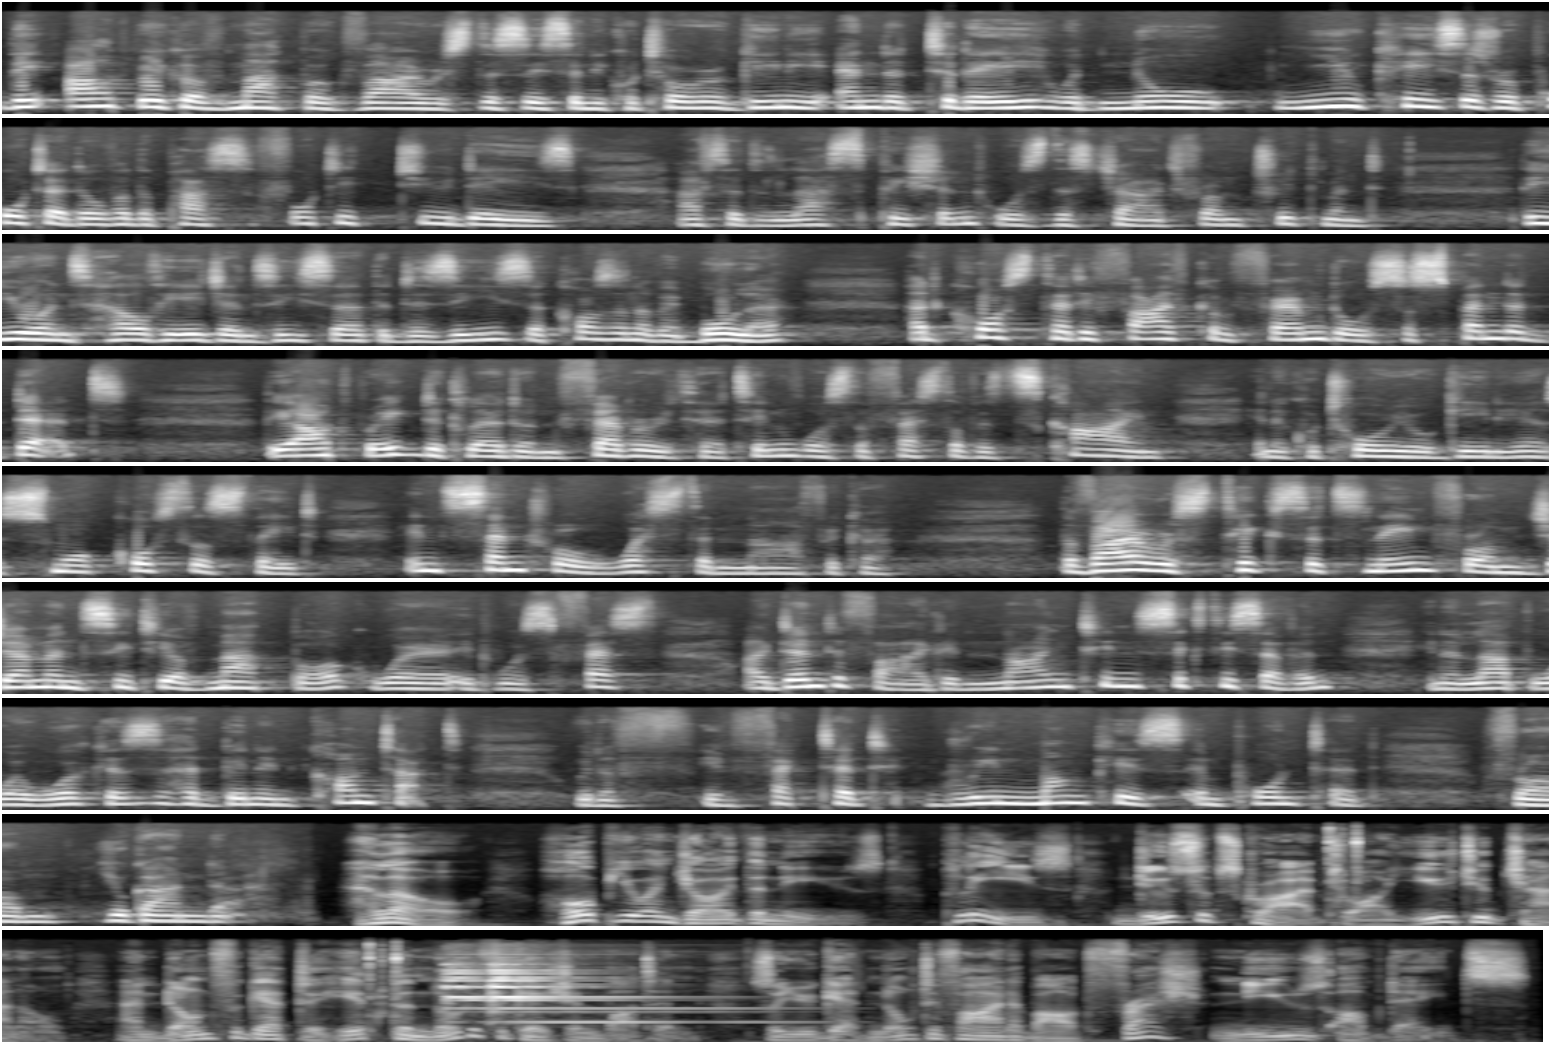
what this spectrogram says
The outbreak of Marburg virus disease in Equatorial Guinea ended today with no new cases reported over the past 42 days after the last patient was discharged from treatment. The UN's health agency said the disease, a cousin of Ebola, had caused 35 confirmed or suspended deaths. The outbreak, declared on February 13, was the first of its kind in Equatorial Guinea, a small coastal state in central western Africa. The virus takes its name from German city of Marburg, where it was first identified in 1967 in a lab where workers had been in contact with infected green monkeys imported from Uganda. Hello. Hope you enjoyed the news. Please do subscribe to our YouTube channel and don't forget to hit the notification button so you get notified about fresh news updates.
